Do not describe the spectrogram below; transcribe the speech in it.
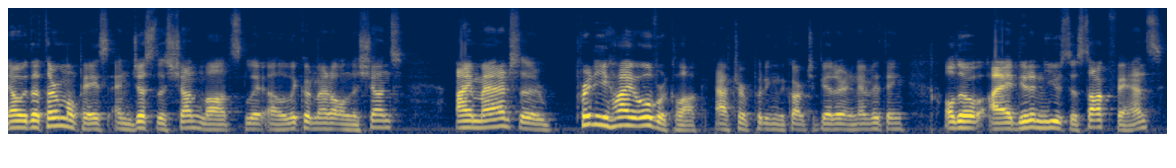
Now with the thermal paste and just the shunt mods, li uh, liquid metal on the shunts, I managed a pretty high overclock after putting the card together and everything, although I didn't use the stock fans,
